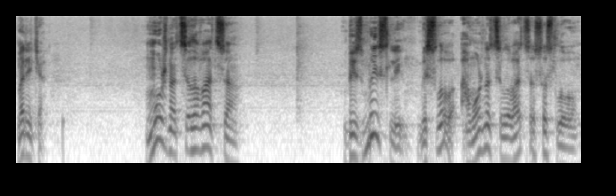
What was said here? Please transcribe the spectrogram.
Смотрите, можно целоваться без мысли, без слова, а можно целоваться со словом.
